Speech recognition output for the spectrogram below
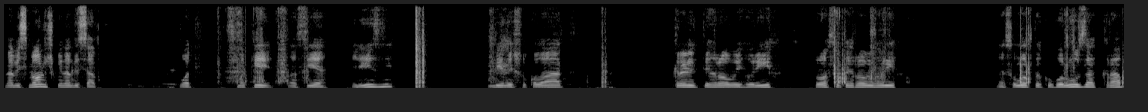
на вісьмерочку і на десятку. От смаки у нас є різні. Білий шоколад, криль тигровий горіх, просто тигровий горіх, е, солодка кукуруза, краб,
